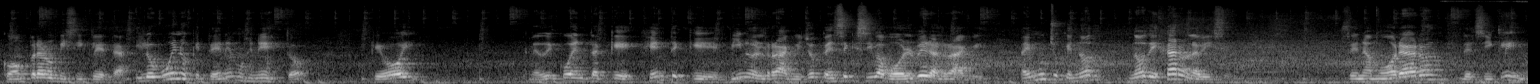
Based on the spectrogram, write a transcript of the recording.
compraron bicicleta. Y lo bueno que tenemos en esto, que hoy me doy cuenta que gente que vino del rugby, yo pensé que se iba a volver al rugby hay muchos que no, no dejaron la bici, se enamoraron del ciclismo.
